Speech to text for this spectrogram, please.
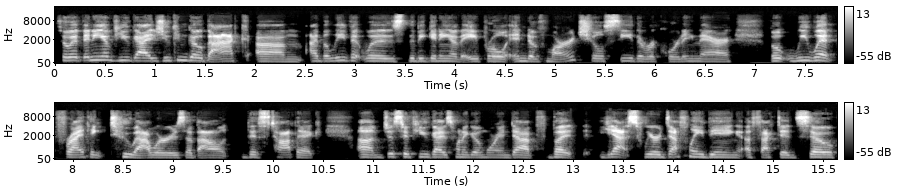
So if any of you guys, you can go back. Um, I believe it was the beginning of April, end of March. You'll see the recording there. But we went for I think two hours about this topic. Um, just if you guys want to go more in depth. But yes, we are definitely being affected. So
